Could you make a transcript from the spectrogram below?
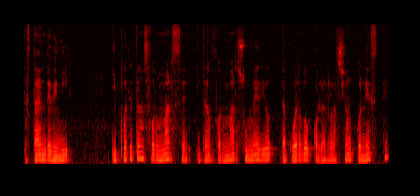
está en devenir y puede transformarse y transformar su medio de acuerdo con la relación con éste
